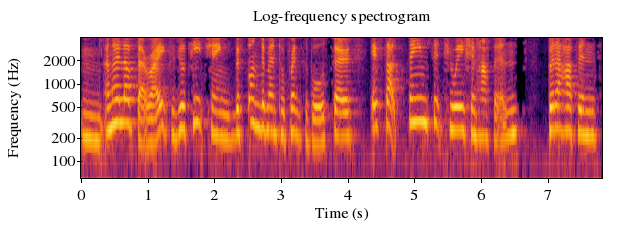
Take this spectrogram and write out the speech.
Mm, and I love that, right? Because you're teaching the fundamental principles. So if that same situation happens, but it happens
